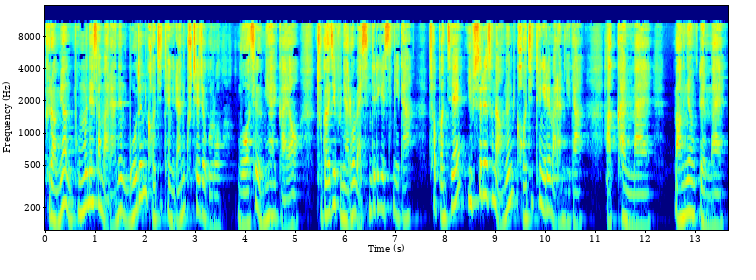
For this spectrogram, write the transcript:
그러면 본문에서 말하는 모든 거짓 행위란 구체적으로 무엇을 의미할까요? 두 가지 분야로 말씀드리겠습니다. 첫 번째, 입술에서 나오는 거짓 행위를 말합니다. 악한 말, 망령된 말,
